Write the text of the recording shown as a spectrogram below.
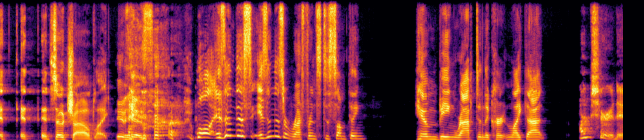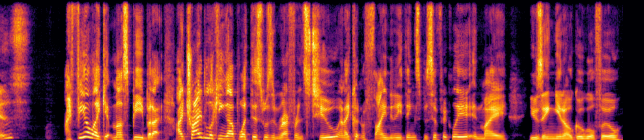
it, it it's so childlike. It is. well, isn't this isn't this a reference to something? Him being wrapped in the curtain like that? I'm sure it is. I feel like it must be, but I, I tried looking up what this was in reference to, and I couldn't find anything specifically in my using, you know, Google Fu.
